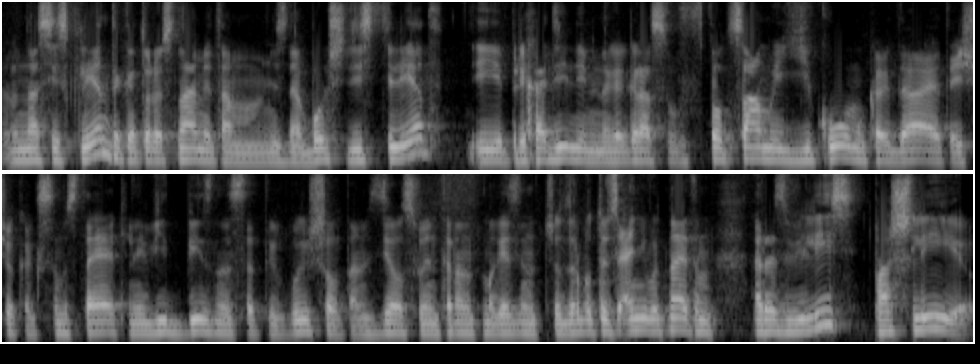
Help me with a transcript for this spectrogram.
у нас есть клиенты, которые с нами там, не знаю, больше 10 лет и приходили именно как раз в тот самый Яком, когда это еще как самостоятельный вид бизнеса, ты вышел, там, сделал свой интернет-магазин, что-то заработал. То есть они вот на этом развелись, пошли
